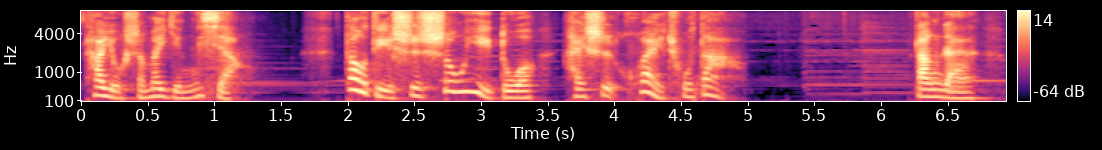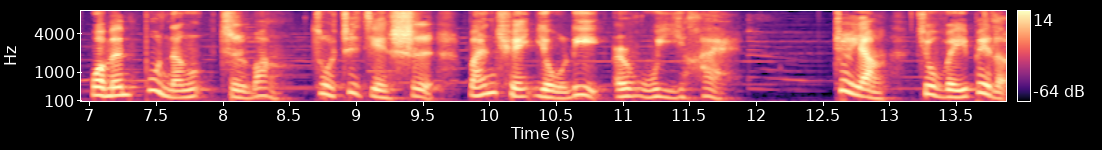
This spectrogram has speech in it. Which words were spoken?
它有什么影响。到底是收益多还是坏处大？当然，我们不能指望做这件事完全有利而无一害，这样就违背了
